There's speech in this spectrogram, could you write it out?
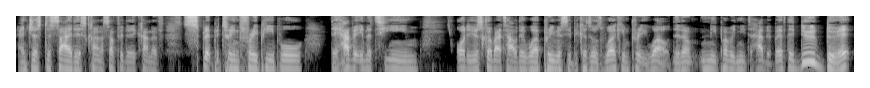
and just decide it's kind of something they kind of split between three people. They have it in a team, or they just go back to how they were previously because it was working pretty well. They don't need probably need to have it, but if they do do it,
